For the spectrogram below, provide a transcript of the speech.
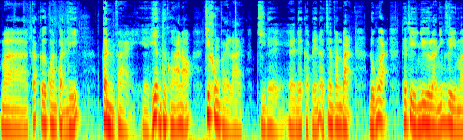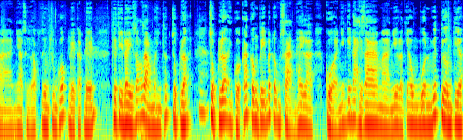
mà các cơ quan quản lý cần phải hiện thực hóa nó chứ không phải là chỉ để đề cập đến ở trên văn bản đúng không ạ thế thì như là những gì mà nhà sử học dương trung quốc đề cập đến thế thì đây rõ ràng là một hình thức trục lợi à. trục lợi của các công ty bất động sản hay là của những cái đại gia mà như là cái ông buôn huyết tương kia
